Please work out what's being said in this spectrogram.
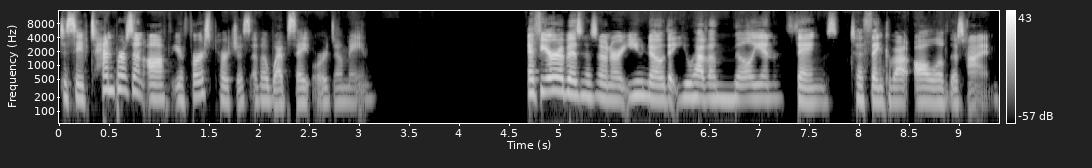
to save 10% off your first purchase of a website or domain. If you're a business owner, you know that you have a million things to think about all of the time.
